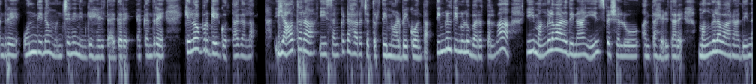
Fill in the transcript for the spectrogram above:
ಅಂದರೆ ಒಂದಿನ ಮುಂಚೆನೆ ನಿಮಗೆ ಹೇಳ್ತಾ ಇದ್ದಾರೆ. ಯಾಕಂದರೆ ಕೆಲವೊಬ್ರಿಗೆ ಗೊತ್ತಾಗಲ್ಲ. ಯಾವ ಥರ ಈ ಸಂಕಟಹಾರ ಚತುರ್ಥಿ ಮಾಡಬೇಕು ಅಂತ ತಿಂಗಳು ತಿಂಗಳು ಬರುತ್ತಲ್ವಾ? ಈ ಮಂಗಳವಾರ ದಿನ ಏನು ಸ್ಪೆಷಲು ಅಂತ ಹೇಳ್ತಾರೆ. ಮಂಗಳವಾರ ದಿನ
